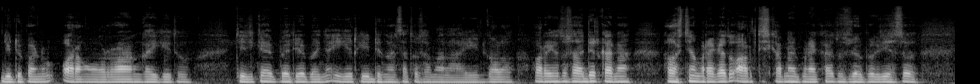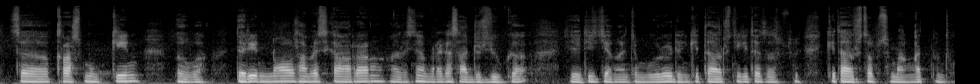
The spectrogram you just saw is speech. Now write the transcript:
di depan orang-orang kayak gitu. Jadi kayak beda banyak iri dengan satu sama lain. Kalau orang itu sadar karena harusnya mereka itu artis karena mereka itu sudah bekerja se sekeras mungkin bahwa dari nol sampai sekarang harusnya mereka sadar juga. Jadi jangan cemburu dan kita harusnya kita tetap, kita harus tetap semangat untuk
